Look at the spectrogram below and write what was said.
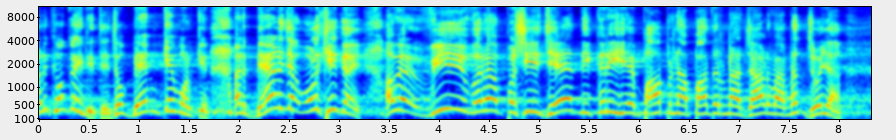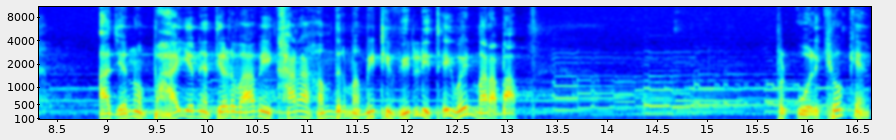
ઓળખ્યો કઈ રીતે? જો બેન કેમ ઓળખી? અને બેન જ્યાં ઓળખી ગઈ, હવે વી વર પછી જે દીકરી એ પાપના પાદરના જાડવા નથી જોયા આજ એનો ભાઈ એને તેડવા આવી, ખારા હમદરમાં મીઠી વીરડી થઈ હોય ને મારા બાપ. પણ ઓળખ્યો કેમ?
